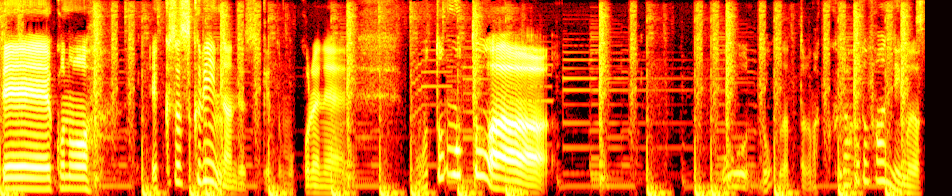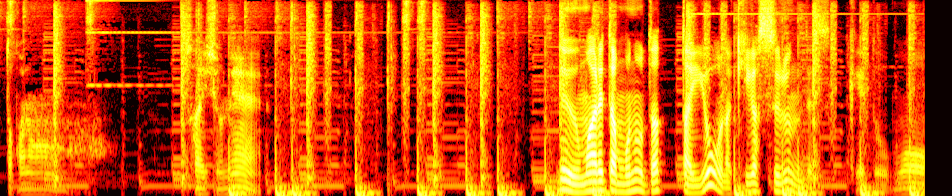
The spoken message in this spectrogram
で、この、X スクリーンなんですけども、これね、もともとは、どう、どこだったかな？クラウドファンディングだったかな？最初ね。で生まれたものだったような気がするんですけども、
